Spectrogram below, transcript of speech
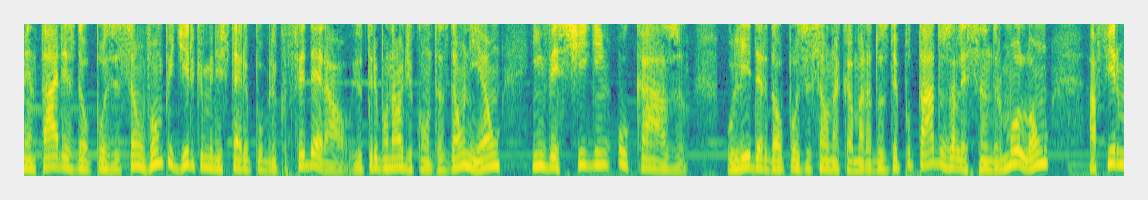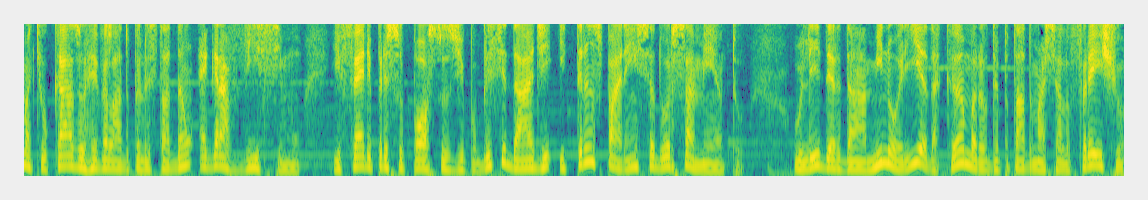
Parlamentares da oposição vão pedir que o Ministério Público Federal e o Tribunal de Contas da União investiguem o caso. O líder da oposição na Câmara dos Deputados, Alessandro Molon, afirma que o caso revelado pelo Estadão é gravíssimo e fere pressupostos de publicidade e transparência do orçamento. O líder da minoria da Câmara, o deputado Marcelo Freixo,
